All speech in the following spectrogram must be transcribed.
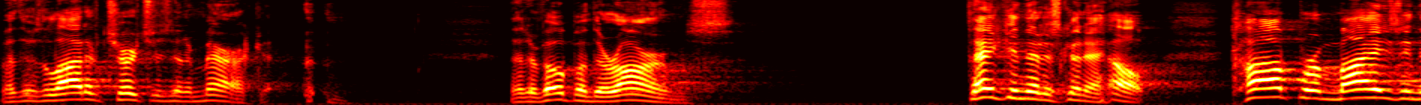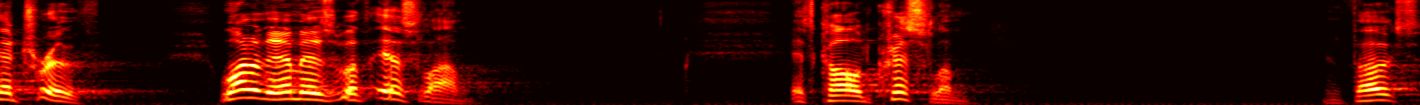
But there's a lot of churches in America that have opened their arms, thinking that it's going to help, compromising the truth. One of them is with Islam. It's called Chrislam. And folks,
